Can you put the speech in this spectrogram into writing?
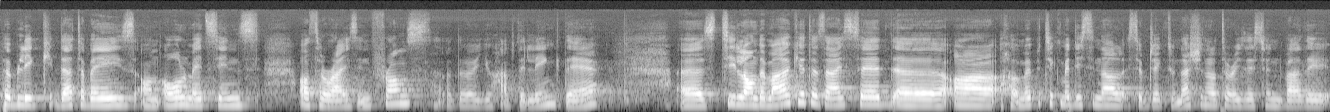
public database on all medicines authorized in France. although you have the link there. Uh, still on the market, as I said, uh, are homeopathic medicinal subject to national authorization by the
